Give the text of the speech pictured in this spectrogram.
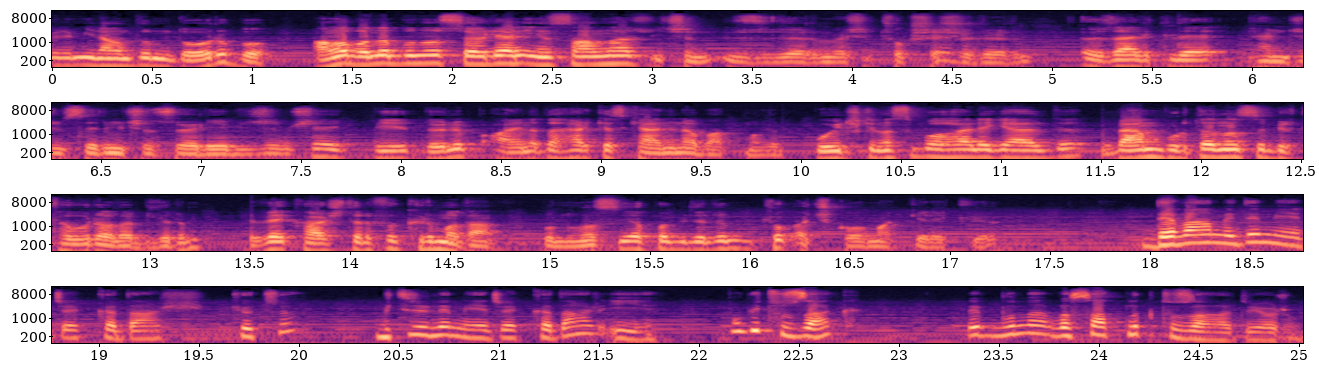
Benim inandığım doğru bu. Ama bana bunu söyleyen insanlar için üzülüyorum ve çok şaşırıyorum. Özellikle hem cinslerim için söyleyebileceğim şey bir dönüp aynada herkes kendine bakmalı. Bu ilişki nasıl bu hale geldi? Ben burada nasıl bir tavır alabilirim? Ve karşı tarafı kırmadan bunu nasıl yapabilirim? Çok açık olmak gerekiyor. devam edemeyecek kadar kötü, bitirilemeyecek kadar iyi. Bu bir tuzak ve buna vasatlık tuzağı diyorum.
